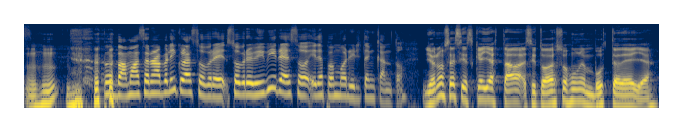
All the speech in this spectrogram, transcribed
Pues vamos a hacer una película sobre sobrevivir eso y después morirte en canto. Yo no sé si es que ella estaba, si todo eso es un embuste de ella.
